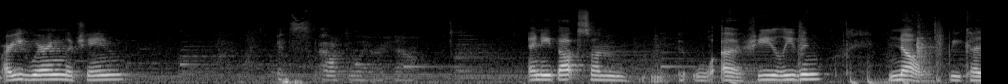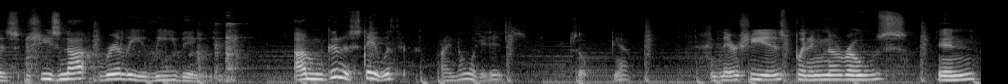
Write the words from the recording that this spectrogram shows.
Are you wearing the chain? It's packed away right now. Any thoughts on uh, she leaving? No, because she's not really leaving. I'm gonna stay with her. I know what it is. So, yeah. And there she is, putting the rose in.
